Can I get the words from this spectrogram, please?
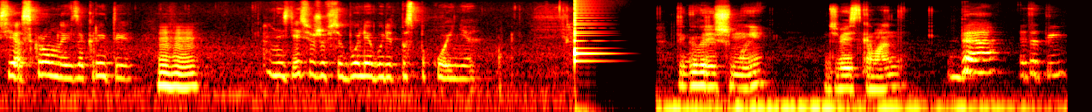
все скромные и закрытые. Мгм. Но здесь уже все более будет поспокойнее. Ты говоришь «мы», у тебя есть команда. Да, это ты.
